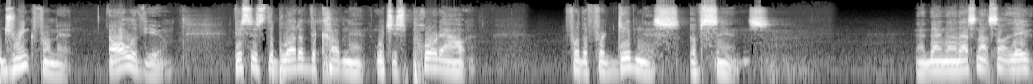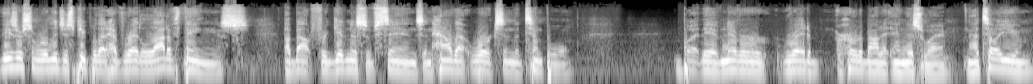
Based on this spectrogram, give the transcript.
Drink from it, all of you. This is the blood of the covenant which is poured out for the forgiveness of sins. And now that's not something, they, these are some religious people that have read a lot of things about forgiveness of sins and how that works in the temple, but they have never read or heard about it in this way. And I tell you,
